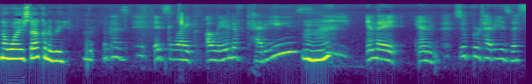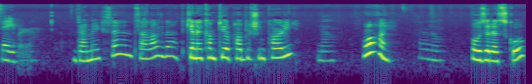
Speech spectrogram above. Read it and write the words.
Now why is that gonna be? Because it's like a land of teddies, Mm-hmm. and they and Super Teddy is the saver. That makes sense. I like that. Can I come to your publishing party? No, Why? I don't know, Oh, is it at school?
